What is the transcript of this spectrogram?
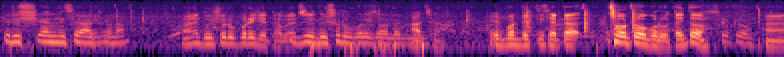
তিরিশ এর নিচে আসবে না। মানে দুইশোর উপরেই যেতে হবে। জি দুশোর উপরে যাওয়া লাগবে। আচ্ছা। এরপর দেখতেছি একটা ছোট গরু তাই তো? হ্যাঁ।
